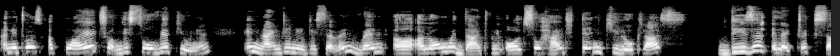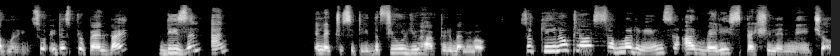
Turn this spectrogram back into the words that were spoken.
and it was acquired from the Soviet Union in 1987 when uh, along with that we also had 10 kilo class diesel electric submarine. So it is propelled by diesel and electricity, the fuel you have to remember. So kilo class submarines are very special in nature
